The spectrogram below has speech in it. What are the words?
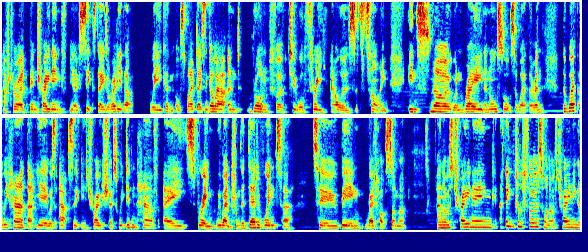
after I'd been training, you know, six days already that week and or five days and go out and run for two or three hours at a time in snow and rain and all sorts of weather. And the weather we had that year was absolutely atrocious. We didn't have a spring. We went from the dead of winter to being red hot summer. And i was training i think for the first one i was training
